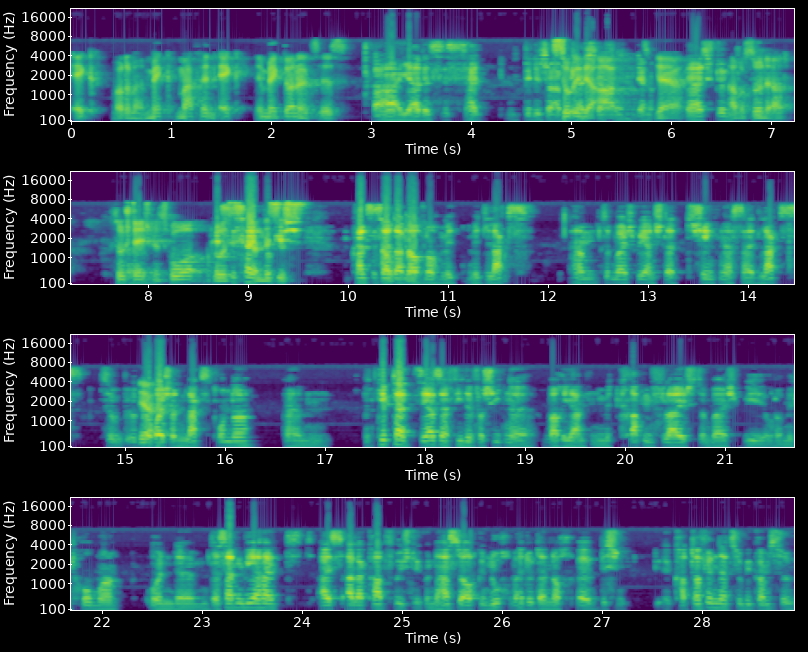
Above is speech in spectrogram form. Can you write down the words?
Eck, warte mal, McMuffin-Eck im McDonalds ist. Ah, ja, das ist halt ein billiger So in der. Art. Ja, Ja, ja. stimmt. Aber so in der Art. So stelle ich mir es vor, bloß es ist halt ist wirklich, es, du kannst es halt dann auch noch mit, mit Lachs haben, zum Beispiel anstatt Schinken hast du halt Lachs, so Ja. geräucherten Lachs drunter. Ähm, es gibt halt sehr, sehr viele verschiedene Varianten mit Krabbenfleisch zum Beispiel oder mit Hummer. Und ähm, das hatten wir halt als à la carte Frühstück. Und da hast du auch genug, weil du dann noch ein äh, bisschen Kartoffeln dazu bekommst, so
